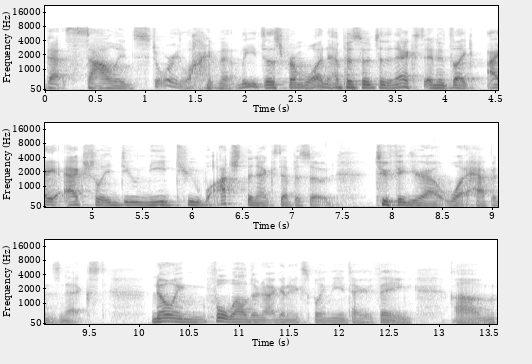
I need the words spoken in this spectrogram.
that solid storyline that leads us from one episode to the next and it's like I actually do need to watch the next episode to figure out what happens next knowing full well they're not going to explain the entire thing. Um,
